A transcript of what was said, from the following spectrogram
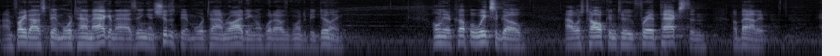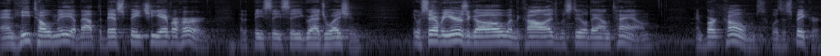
I'm afraid I spent more time agonizing and should have spent more time writing on what I was going to be doing. Only a couple of weeks ago, I was talking to Fred Paxton about it, and he told me about the best speech he ever heard at a PCC graduation. It was several years ago when the college was still downtown, and Bert Combs was a speaker.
